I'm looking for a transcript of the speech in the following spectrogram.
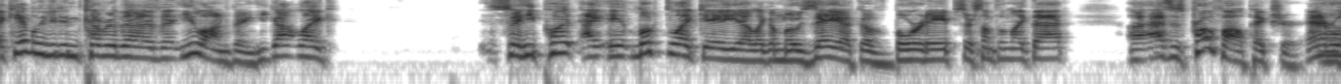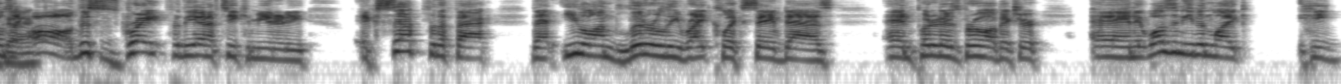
I can't believe he didn't cover the the Elon thing. He got like, so he put. I, it looked like a uh, like a mosaic of bored apes or something like that uh, as his profile picture, and everyone's Okay. like, "Oh, this is great for the NFT community," except for the fact that Elon literally right click saved as and put it as his profile picture, and it wasn't even like he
